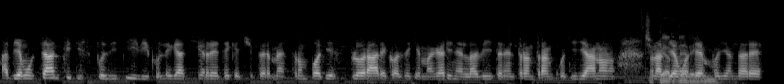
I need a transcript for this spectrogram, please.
abbiamo tanti dispositivi collegati in rete che ci permettono un po' di esplorare cose che magari nella vita, nel tran tran quotidiano Ci non abbiamo tempo di andare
